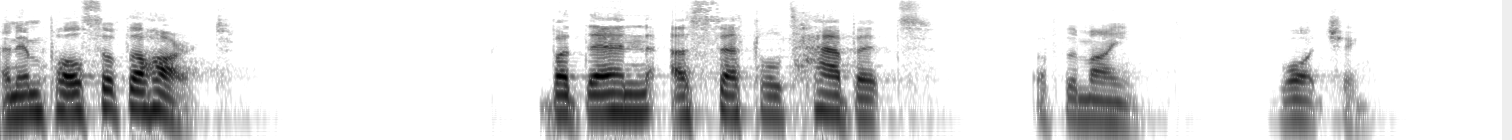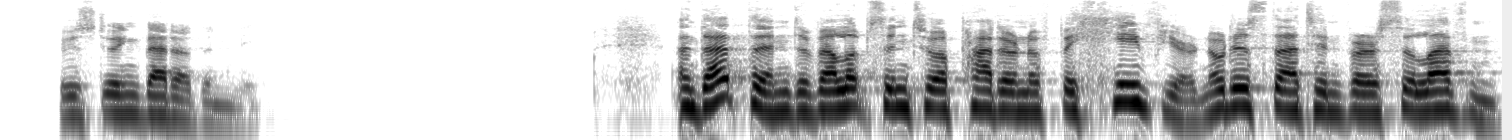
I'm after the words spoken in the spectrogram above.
An impulse of the heart, but then a settled habit of the mind, watching. Who's doing better than me? And that then develops into a pattern of behavior. Notice that in verse 11.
